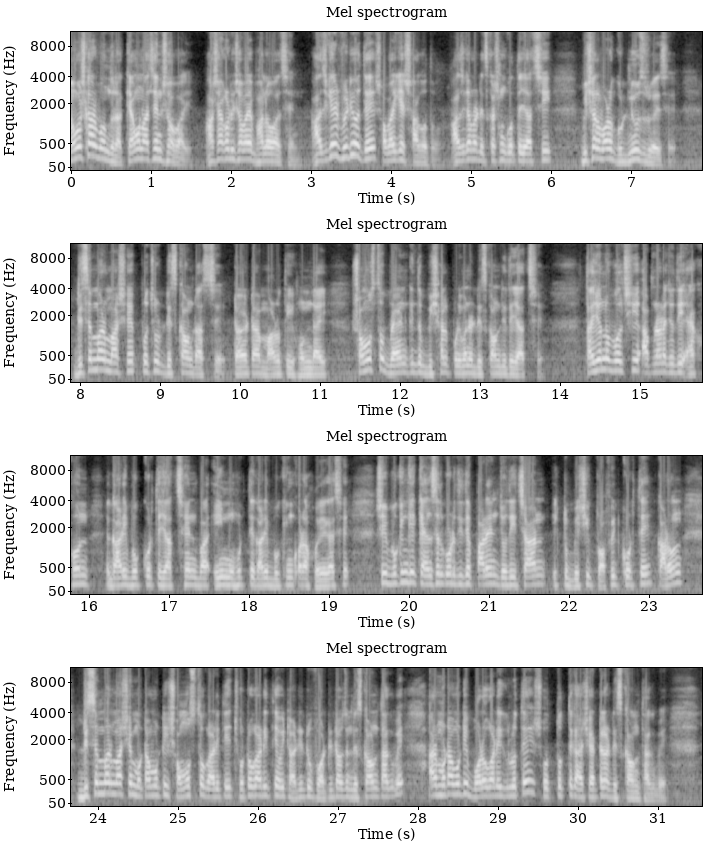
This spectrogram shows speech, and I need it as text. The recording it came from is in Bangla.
নমস্কার বন্ধুরা, কেমন আছেন সবাই? আশা করি সবাই ভালো আছেন। আজকের ভিডিওতে সবাইকে স্বাগত। আজকে আমরা ডিসকাশন করতে যাচ্ছি, বিশাল বড় গুড নিউজ রয়েছে। ডিসেম্বর মাসে প্রচুর ডিসকাউন্ট আসছে। টয়োটা মারুতি হুন্ডাই সমস্ত ব্র্যান্ড কিন্তু বিশাল পরিমাণে ডিসকাউন্ট দিতে যাচ্ছে। তাই জন্য বলছি আপনারা যদি এখন গাড়ি বুক করতে যাচ্ছেন বা এই মুহূর্তে গাড়ি বুকিং করা হয়ে গেছে, সেই বুকিংকে ক্যান্সেল করে দিতে পারেন যদি চান একটু বেশি প্রফিট করতে। কারণ ডিসেম্বর মাসে মোটামুটি সমস্ত গাড়িতে, ছোট গাড়িতে ওই thirty to forty thousand discount থাকবে আর মোটামুটি বড় গাড়িগুলোতে সত্তর থেকে আশি হাজার টাকা ডিসকাউন্ট থাকবে।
